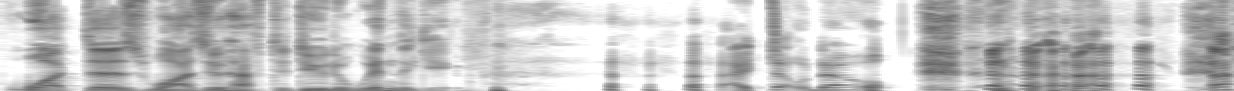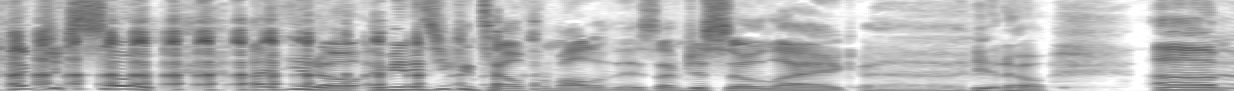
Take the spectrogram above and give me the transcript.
What does Wazoo have to do to win the game? I don't know. I'm just so, I, you know, I mean, as you can tell from all of this, I'm just so like, uh, you know, um,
